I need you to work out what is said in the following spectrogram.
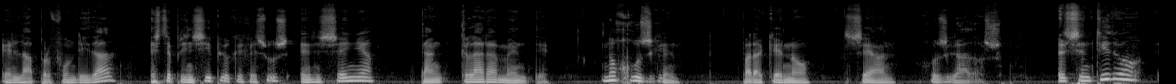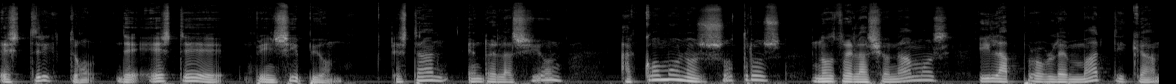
en la profundidad este principio que Jesús enseña tan claramente. No juzguen para que no sean juzgados. El sentido estricto de este principio está en relación a cómo nosotros nos relacionamos y la problemática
